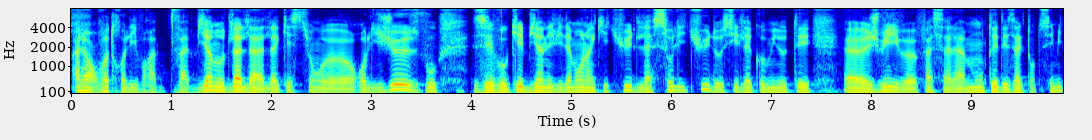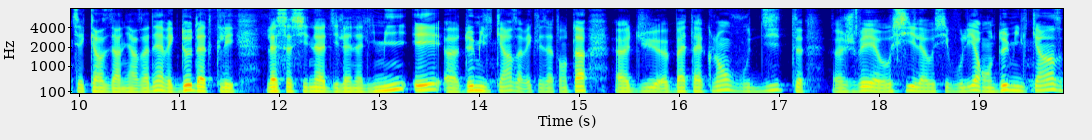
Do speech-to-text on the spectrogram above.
Alors, votre livre va bien au-delà de, la, question euh, religieuse. Vous évoquez bien évidemment l'inquiétude, la solitude aussi de la communauté euh, juive face à la montée des actes antisémites ces 15 dernières années, avec deux dates clés l'assassinat d'Ilan Halimi et 2015 avec les attentats du Bataclan. Vous dites, je vais aussi là aussi vous lire, en 2015,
